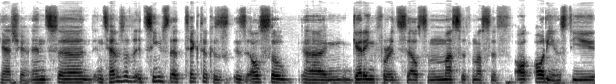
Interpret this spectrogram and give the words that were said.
Gotcha. And uh, in terms of, it seems that TikTok is, is also uh, getting for itself some massive, massive audience. Do you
